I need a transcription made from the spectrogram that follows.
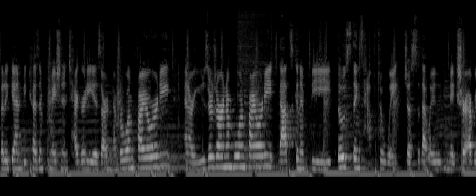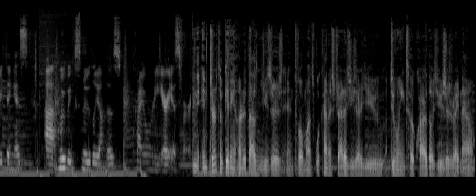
but again, because information integrity is our number one priority and our users are our number one priority, that's going to be, those things have to wait just so that way we can make sure everything is uh, moving smoothly on those priority areas first. In, in terms of getting 100,000 users in 12 months, what kind of strategies are you doing to acquire those users right now?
